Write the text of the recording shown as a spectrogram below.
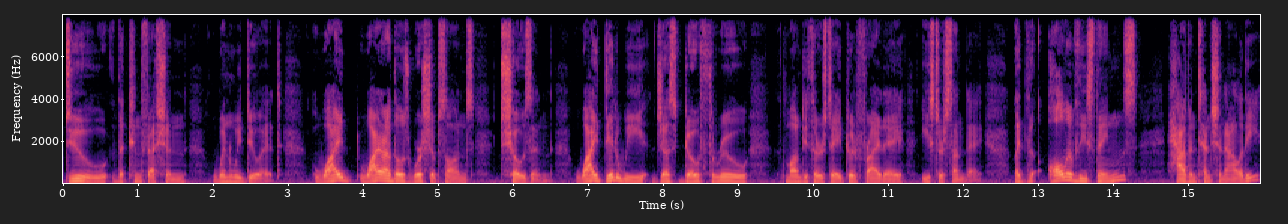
do the confession when we do it? Why why are those worship songs chosen? Why did we just go through Maundy, Thursday, Good Friday, Easter Sunday? Like the, all of these things have intentionality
